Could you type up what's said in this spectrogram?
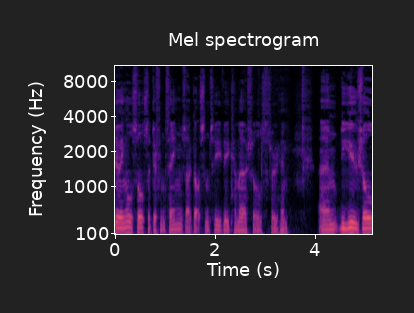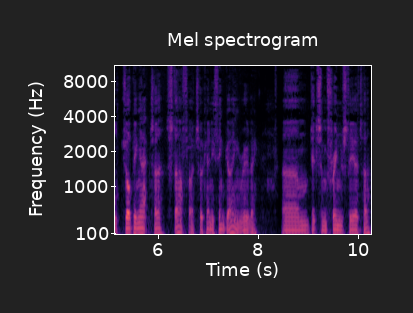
doing all sorts of different things. I got some TV commercials through him, and the usual jobbing actor stuff. I took anything going really. Um, did some fringe theatre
